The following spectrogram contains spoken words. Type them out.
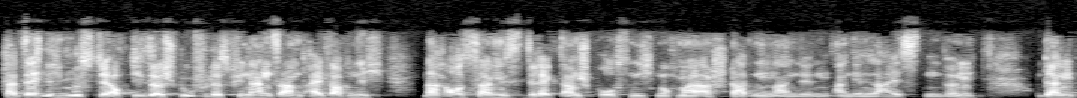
tatsächlich müsste auf dieser Stufe das Finanzamt einfach nicht nach Aussagen des Direktanspruchs nicht nochmal erstatten an den, an den Leistenden. Und dann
